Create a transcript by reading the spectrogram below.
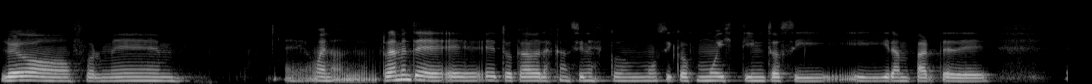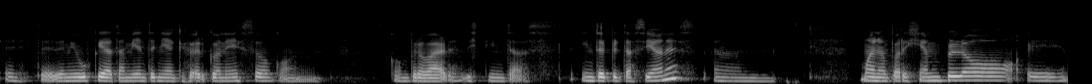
luego formé, eh, bueno, realmente he, tocado las canciones con músicos muy distintos y, gran parte de, este, de, mi búsqueda también tenía que ver con eso, con, probar distintas interpretaciones. Bueno, por ejemplo, eh,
